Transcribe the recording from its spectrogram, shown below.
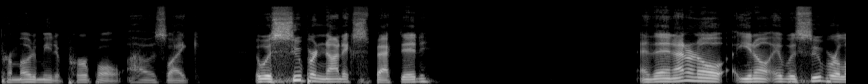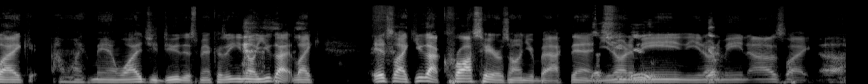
promoted me to purple, I was like it was super not expected. And then I don't know, you know, it was super like I'm like, man, why'd you do this, man? Because you know, you got like it's like you got crosshairs on your back then. Yes, you know what I mean? You know what I mean? I was like, oh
